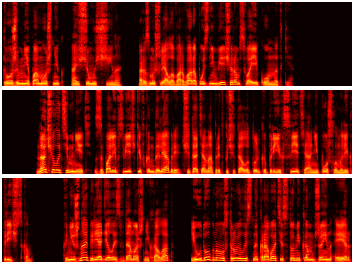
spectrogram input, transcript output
«Тоже мне помощник, а еще мужчина», размышляла Варвара поздним вечером в своей комнатке. Начало темнеть, запалив свечки в канделябре, читать она предпочитала только при их свете, а не пошлом электрическом. Княжна переоделась в домашний халат, и удобно устроилась на кровати с томиком Джейн Эйр,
